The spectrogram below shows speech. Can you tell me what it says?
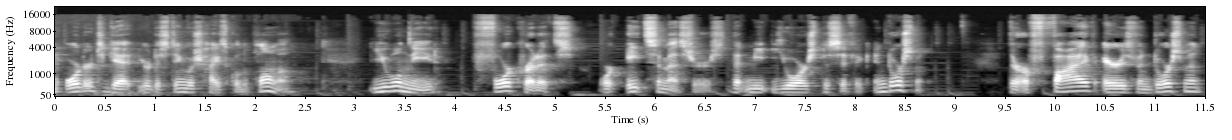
In order to get your distinguished high school diploma, you will need four credits or eight semesters that meet your specific endorsement. There are five areas of endorsement,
